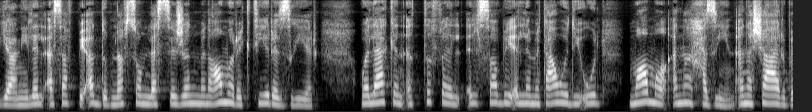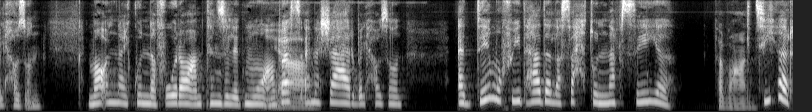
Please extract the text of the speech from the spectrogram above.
يعني للأسف بيأدوا بنفسهم للسجن من عمر كتير صغير. ولكن الطفل الصبي اللي متعود يقول ماما أنا حزين أنا شاعر بالحزن. ما قلنا يكون نافورة وعم تنزل دموعه يا. بس أنا شاعر بالحزن. قد إيه مفيد هذا لصحته النفسية؟ طبعا. كتير.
